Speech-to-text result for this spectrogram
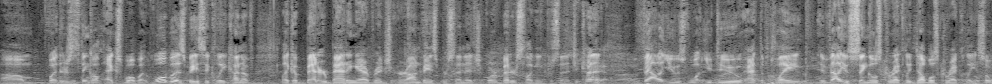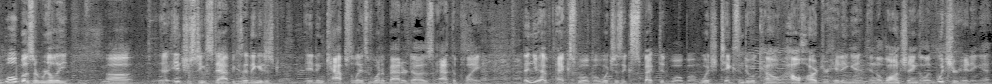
Um, but there's this thing called X WOBA. WOBA is basically kind of like a better batting average or on base percentage or better slugging percentage. It kind of Yeah. values what you do at the plate. It values singles correctly, doubles correctly. So WOBA is a really uh, interesting stat because I think it just it encapsulates what a batter does at the plate. Then you have xWOBA, which is expected WOBA, which takes into account how hard you're hitting it and the launch angle at which you're hitting it.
